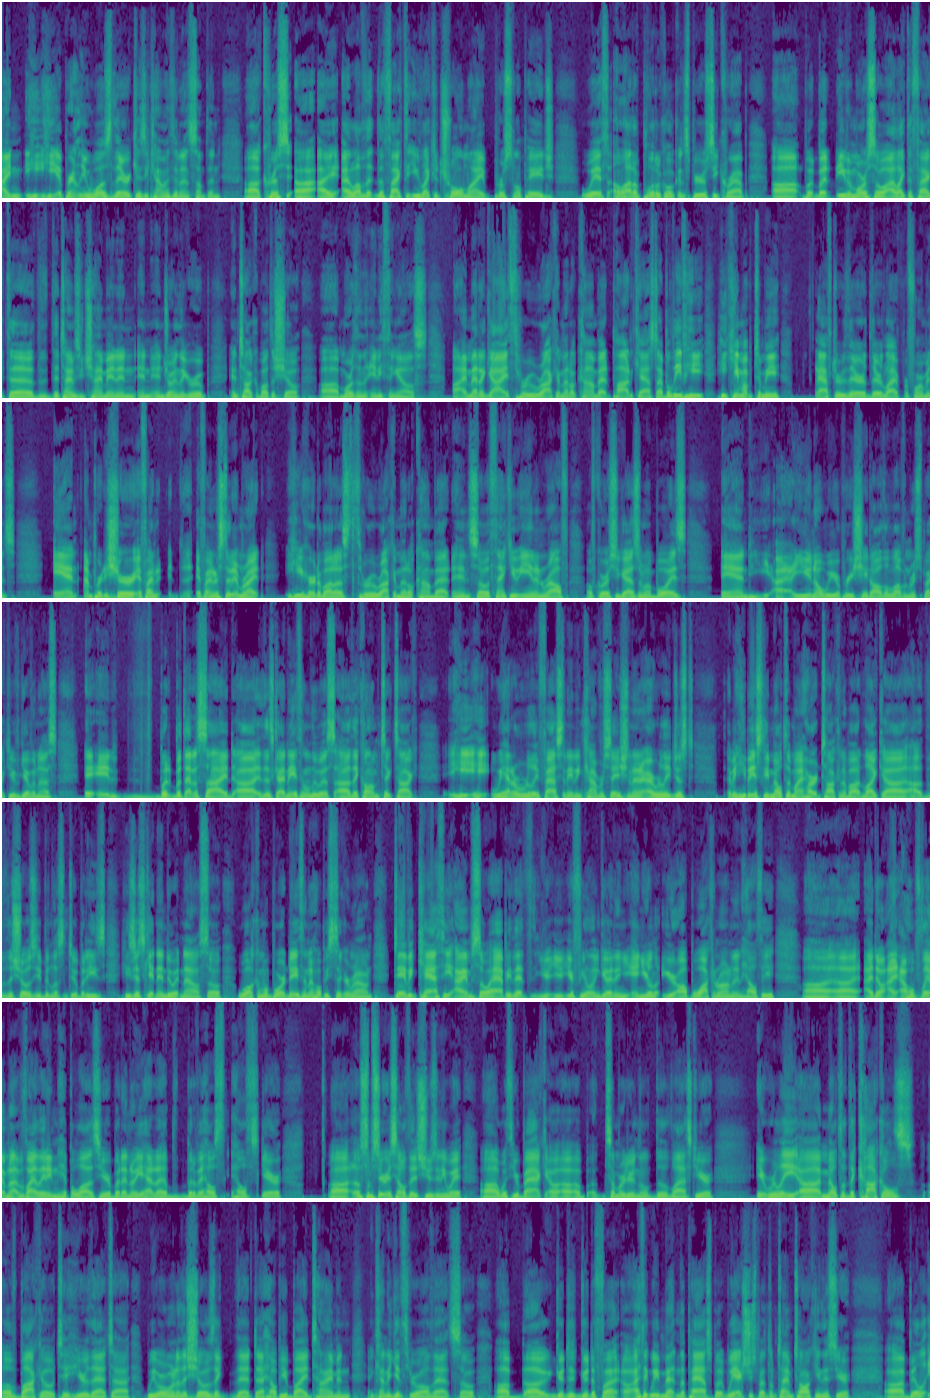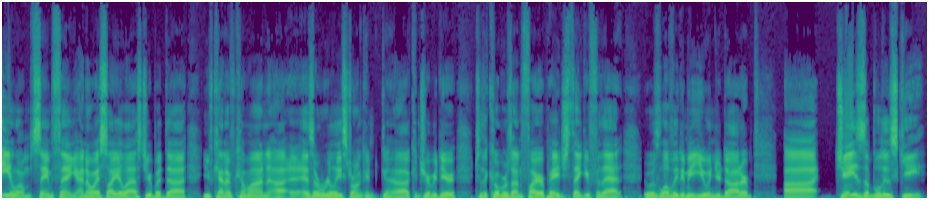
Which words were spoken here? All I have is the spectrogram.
I he, he apparently was there because he commented on something. Uh, Chris, uh, I I love that the fact that you like to troll my personal page with a lot of political conspiracy crap. Uh, but but even more so, I like the fact that the, the times you chime in and, and, and join the group and talk about the show uh, more than anything else. I met a guy through Rock and Metal Combat podcast. I believe he he came up to me after their their live performance and I'm pretty sure if I if I understood him right, he heard about us through Rock and Metal Combat, and so thank you, Ian and Ralph. Of course, you guys are my boys, and I, you know we appreciate all the love and respect you've given us. It, it but but that aside, uh, this guy Nathan Lewis, uh, they call him TikTok. He, he we had a really fascinating conversation, and I really just I mean, he basically melted my heart talking about like uh, the shows he'd been listening to, but he's he's just getting into it now. So welcome aboard, Nathan. I hope you stick around. David Cathy, I am so happy that you're, you're feeling good and and you're you're up, walking around and healthy. Uh, uh, I don't. I, I hopefully I'm not violating HIPAA laws here, but I know you had a bit of a health health scare. Uh, some serious health issues anyway uh, with your back uh, uh, uh somewhere during the, the last year it really uh, melted the cockles of Baco to hear that uh, we were one of the shows that that uh, help you bide time and, and kind of get through all that. So uh, uh good to good to find. I think we've met in the past, but we actually spent some time talking this year. Uh, Bill Elam, same thing. I know I saw you last year, but uh, you've kind of come on as a really strong con- contributor to the Cobras on Fire page. Thank you for that. It was lovely to meet you and your daughter. Jay Zabluski,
